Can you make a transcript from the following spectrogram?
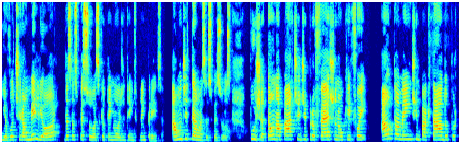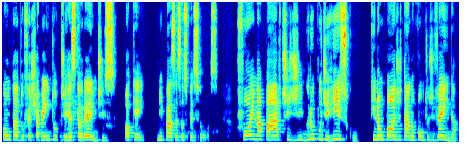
E eu vou tirar o melhor dessas pessoas que eu tenho hoje dentro da empresa. Aonde estão essas pessoas? Puxa, estão na parte de professional que foi altamente impactado por conta do fechamento de restaurantes? Ok, me passa essas pessoas. Foi na parte de grupo de risco, que não pode estar no ponto de venda?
